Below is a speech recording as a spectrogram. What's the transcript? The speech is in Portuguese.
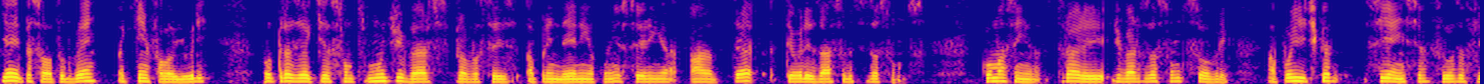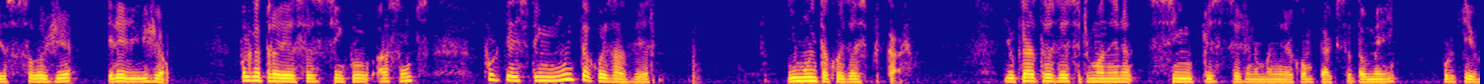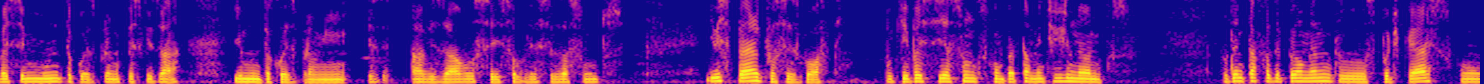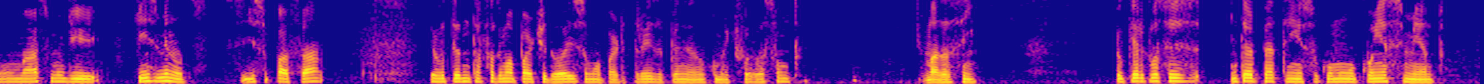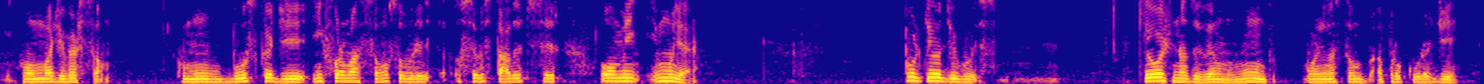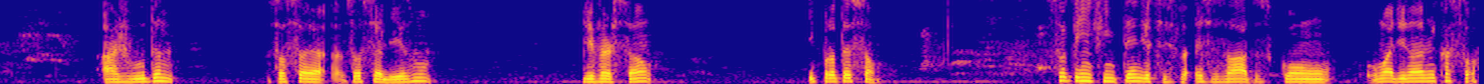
E aí pessoal, tudo bem? Aqui quem fala é o Yuri. Vou trazer aqui assuntos muito diversos para vocês aprenderem, a conhecerem, a, até teorizar sobre esses assuntos. Como assim? Trarei diversos assuntos sobre a política, ciência, filosofia, sociologia e religião. Por que eu trarei esses cinco assuntos? Porque eles têm muita coisa a ver e muita coisa a explicar. E eu quero trazer isso de maneira simples, seja de maneira complexa também, porque vai ser muita coisa para mim pesquisar e muita coisa para mim avisar vocês sobre esses assuntos. E eu espero que vocês gostem, porque vai ser assuntos completamente dinâmicos. Vou tentar fazer pelo menos os podcasts com um máximo de 15 minutos. Se isso passar, eu vou tentar fazer uma parte 2 ou uma parte 3, dependendo como é que for o assunto. Mas assim, eu quero que vocês interpretem isso como conhecimento como uma diversão, como uma busca de informação sobre o seu estado de ser homem e mulher. Por que eu digo isso? Que hoje nós vivemos num mundo onde nós estamos à procura de ajuda, socialismo, diversão e proteção. Só que a gente entende esses, esses lados com uma dinâmica só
